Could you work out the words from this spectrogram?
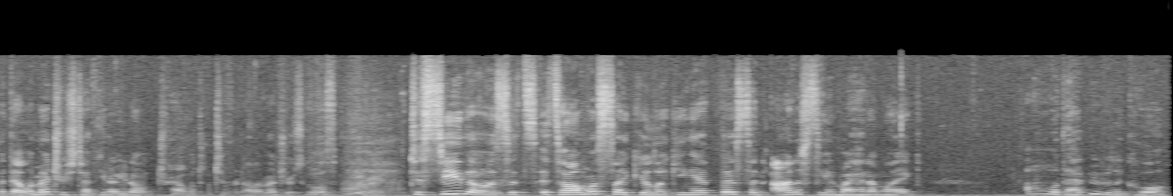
But the elementary stuff, you know, you don't travel to different elementary schools. To see those, it's, it's almost like you're looking at this and honestly, in my head, I'm like, oh, that'd be really cool.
